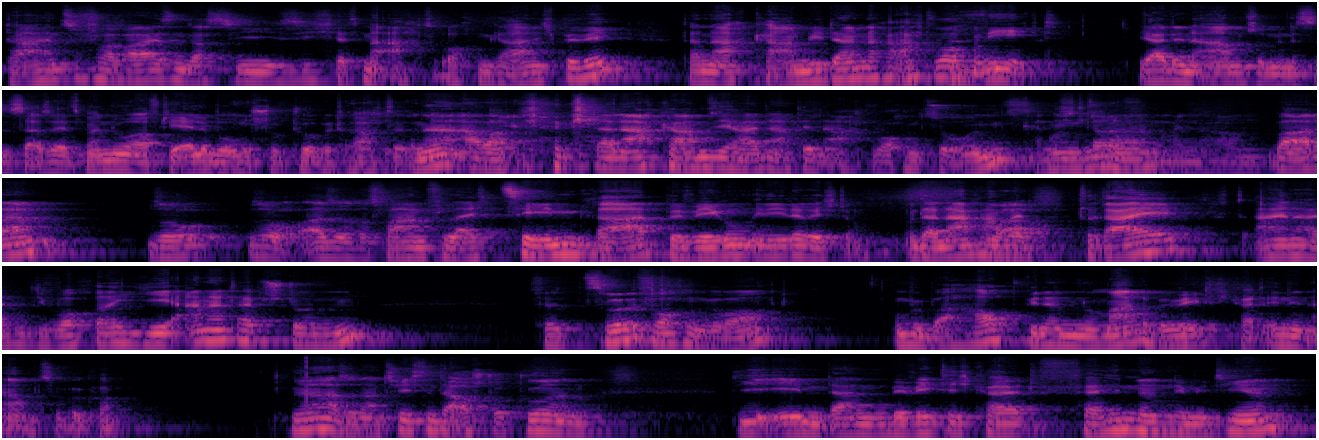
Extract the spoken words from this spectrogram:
dahin zu verweisen, dass sie sich jetzt mal acht Wochen gar nicht bewegt. Danach kam die dann nach acht Wochen. Bewegt. Ja, den Arm zumindest, also jetzt mal nur auf die Ellenbogenstruktur betrachtet. Ne? Aber danach kam sie halt nach den acht Wochen zu uns. Kann und, laufen, äh. War dann so, so, also das waren vielleicht 10 Grad Bewegung in jede Richtung. Und danach wow. haben wir drei Einheiten die Woche, je anderthalb Stunden, für zwölf Wochen gebraucht, um überhaupt wieder eine normale Beweglichkeit in den Arm zu bekommen. Ja, also natürlich sind da auch Strukturen, die eben dann Beweglichkeit verhindern, limitieren,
